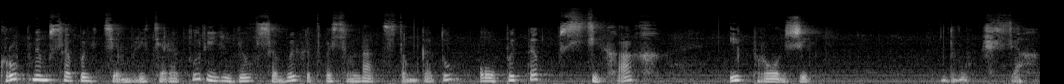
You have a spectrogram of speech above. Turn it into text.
Крупным событием в литературе явился выход в 18 году опытов в стихах и прозе в двух частях,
